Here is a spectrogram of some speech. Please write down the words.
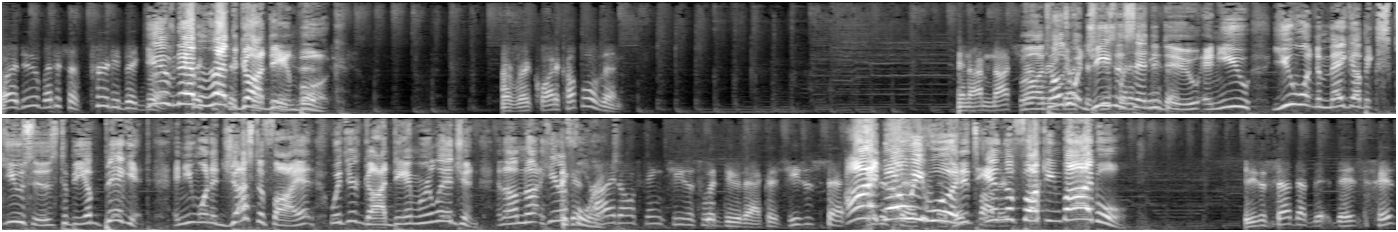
Oh, I do, but it's a pretty big book. You've never read the 66 books to be goddamn book. I've read quite a couple of them. And I'm not sure. Well, I told you what Jesus said to do, and you you want to make up excuses to be a bigot, and you want to justify it with your goddamn religion, and I'm not here Because for it. I don't think Jesus would do that. Because Jesus said. I Jesus know said he would. It's in the fucking Bible. Jesus said that th- his, his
